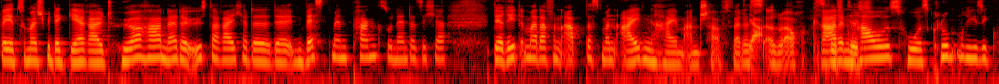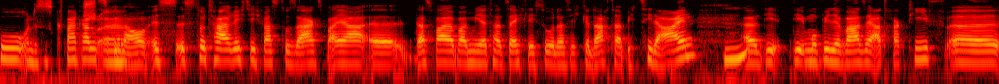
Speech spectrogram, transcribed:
Weil jetzt zum Beispiel der Gerald Hörhaar, ne, der Österreicher, der, der Investment-Punk, so nennt er sich ja, der rät immer davon ab, dass man Eigenheim anschafft, weil das ja, also auch gerade ein Haus, hohes Klumpenrisiko und es ist Quatsch. Ganz äh, genau, es ist total richtig, was du sagst. War ja, äh, das war ja bei mir tatsächlich so, dass ich gedacht habe, ich ziehe da ein. Mhm. Äh, die, die Immobilie war sehr attraktiv, äh,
